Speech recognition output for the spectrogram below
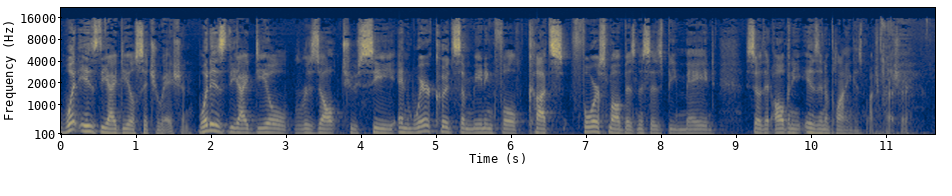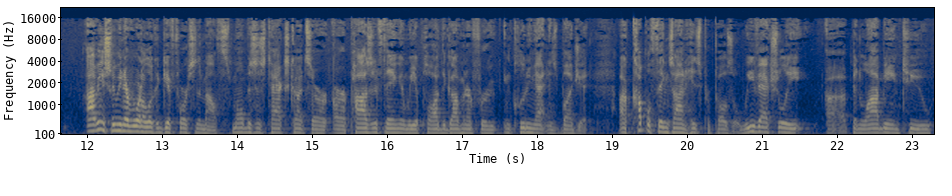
what is the ideal situation? What is the ideal result to see? And where could some meaningful cuts for small businesses be made so that Albany isn't applying as much pressure? Obviously, we never want to look a gift horse in the mouth. Small business tax cuts are, are a positive thing, and we applaud the governor for including that in his budget. A couple things on his proposal. We've actually uh, been lobbying to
